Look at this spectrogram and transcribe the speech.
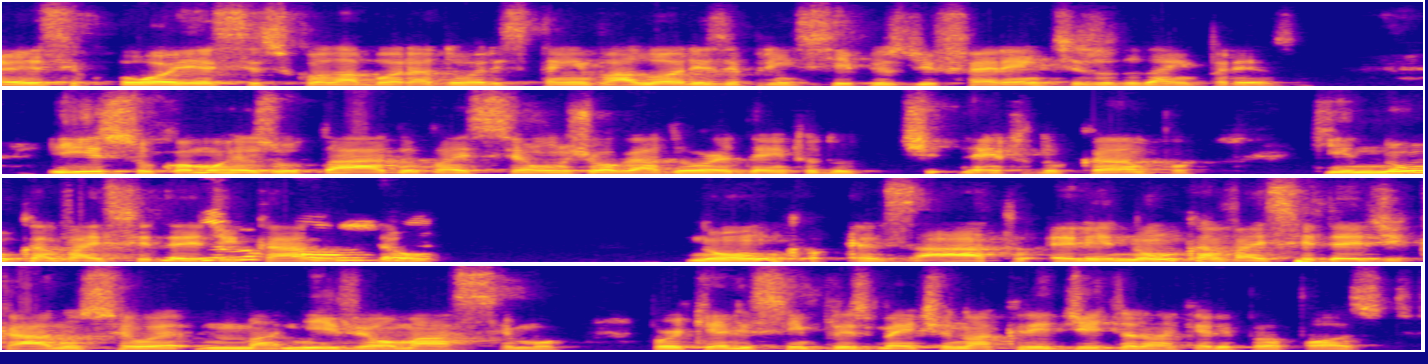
esse, ou esses colaboradores têm valores e princípios diferentes do da empresa. Isso, como resultado, vai ser um jogador dentro do, dentro do campo que nunca vai se dedicar no seu, Nunca, exato. Ele nunca vai se dedicar no seu nível máximo, porque ele simplesmente não acredita naquele propósito.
